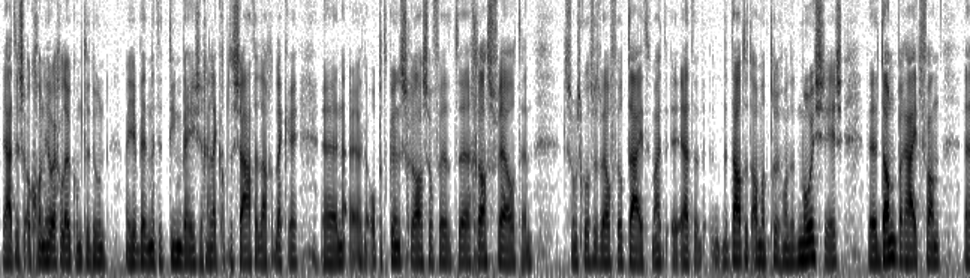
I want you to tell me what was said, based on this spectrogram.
ja, het is ook gewoon heel erg leuk om te doen. Je bent met het team bezig en lekker op de zaterdag, lekker op het kunstgras of het grasveld. En soms kost het wel veel tijd, maar het betaalt het allemaal terug. Want het mooiste is de dankbaarheid van eh,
